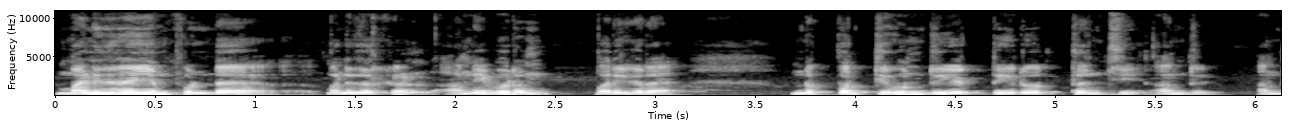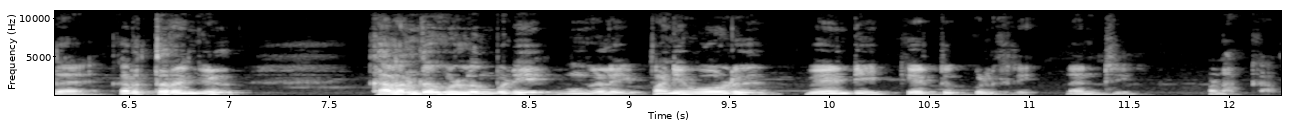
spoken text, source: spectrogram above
மனிதநேயம் கொண்ட மனிதர்கள் அனைவரும் வருகிற முப்பத்தி ஒன்று எட்டு இருபத்தஞ்சு அன்று அந்த கருத்தரங்கில் கலந்து கொள்ளும்படி உங்களை பணிவோடு வேண்டி கேட்டுக்கொள்கிறேன். நன்றி வணக்கம்.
